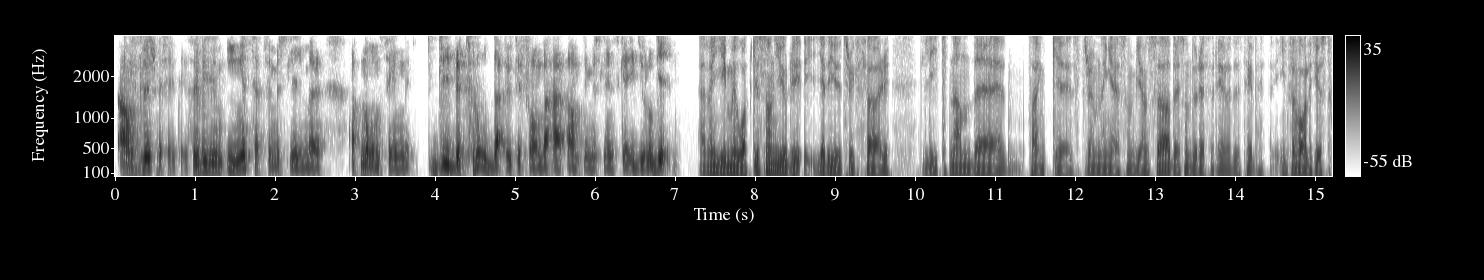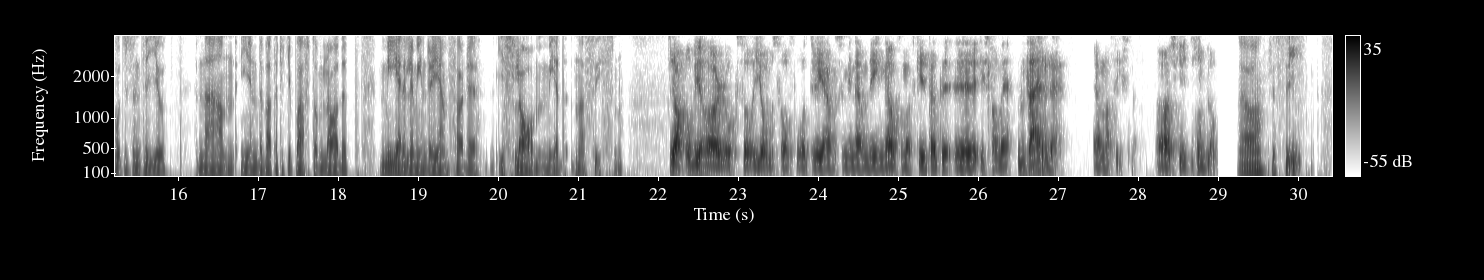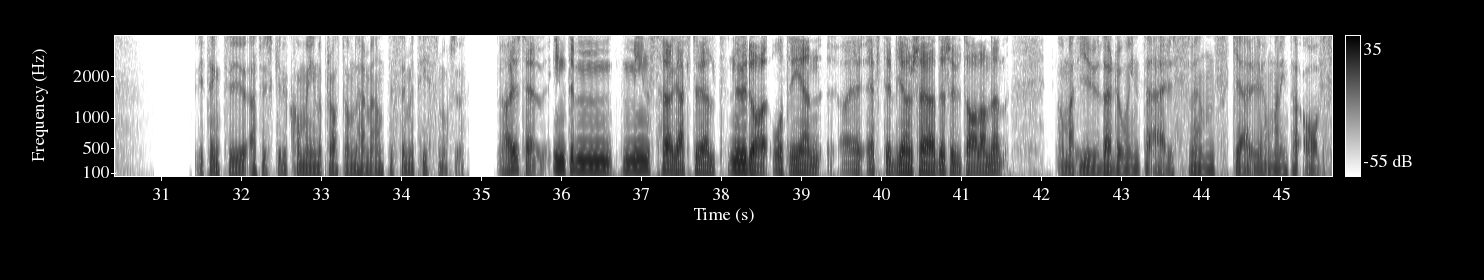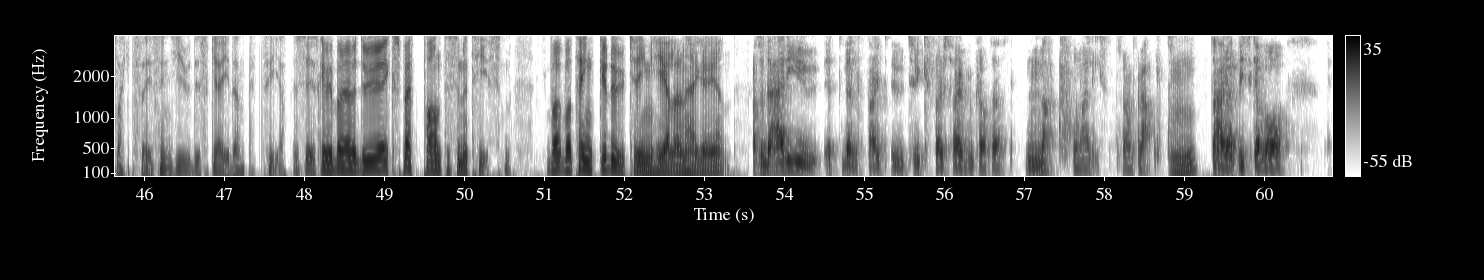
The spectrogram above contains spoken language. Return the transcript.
ansluter sig till. Så det finns liksom inget sätt för muslimer att någonsin bli betrodda utifrån den här antimuslimska ideologin. Även Jimmy Åkesson gjorde, gav uttryck för liknande tankeströmningar som Björn Söder som du refererade till inför valet just 2010 när han i en debattartikel på Aftonbladet mer eller mindre jämförde islam med nazism. Ja, och vi har också Jomshof återigen som vi nämnde innan som har skrivit att eh, islam är värre än nazismen. Han har skrivit i sin blogg. Ja, precis. Vi tänkte ju att vi skulle komma in och prata om det här med antisemitism också. Ja, just det. Inte minst högaktuellt nu då, återigen, eh, efter Björn Söders uttalanden. Om att judar då inte är svenskar, om man inte har avsagt sig sin judiska identitet. Precis, ska vi börja med, du är expert på antisemitism. Va, vad tänker du kring hela den här grejen? Alltså det här är ju ett väldigt starkt uttryck för Sverigedemokraternas nationalism framför allt. Mm. Det här att vi ska vara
